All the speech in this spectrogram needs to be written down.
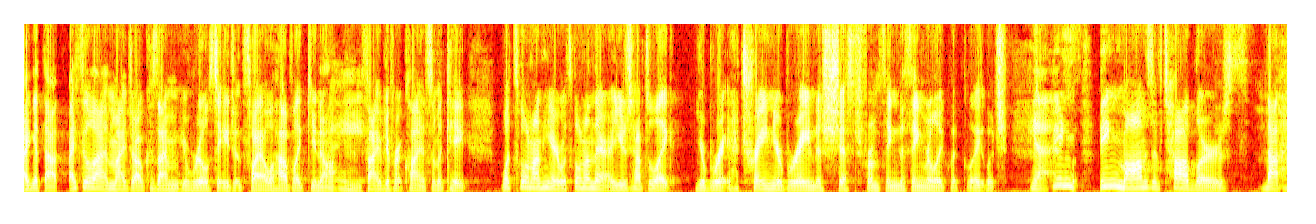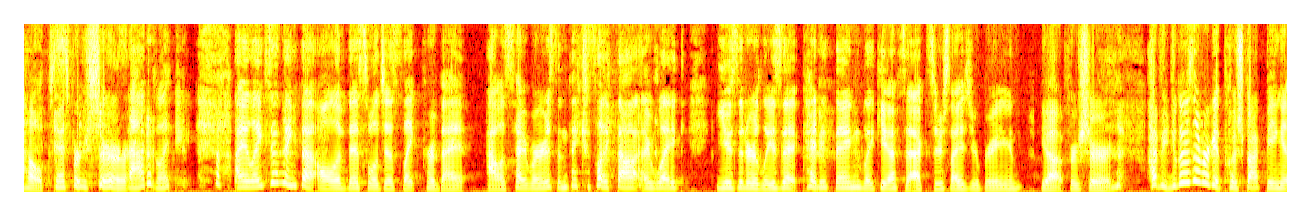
I get that. I feel that in my job because I'm a real estate agent. So I will have like, you know, right. five different clients. I'm like, okay, what's going on here? What's going on there? And You just have to like your brain train your brain to shift from thing to thing really quickly, which yeah, being being moms of toddlers, that helps That's for sure. Exactly. I like to think that all of this will just like prevent Alzheimer's and things like that. I'm like use it or lose it kind of thing. Like you have to exercise your brain. Yeah, for sure. have you, do you guys ever get pushback being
